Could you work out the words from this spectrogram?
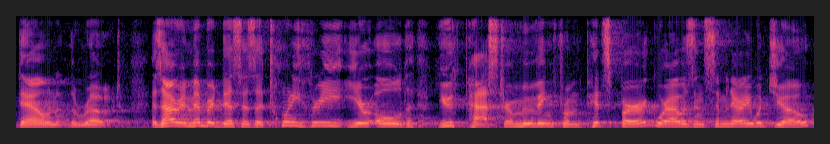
down the road. As I remembered this as a 23 year old youth pastor moving from Pittsburgh, where I was in seminary with Joe,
